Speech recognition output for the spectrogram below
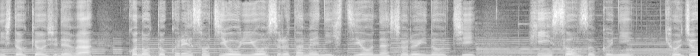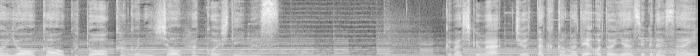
西東京市ではこの特例措置を利用するために必要な書類のうち被相続人居住用家屋等確認書を発行しています。詳しくは住宅課までお問い合わせください。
